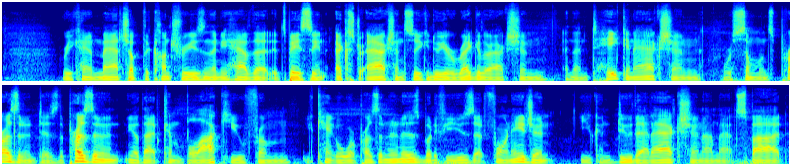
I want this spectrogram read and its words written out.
where you kind of match up the countries, and then you have that. It's basically an extra action, so you can do your regular action and then take an action where someone's president is. The president, you know, that can block you from. You can't go where president is, but if you use that foreign agent, you can do that action on that spot.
